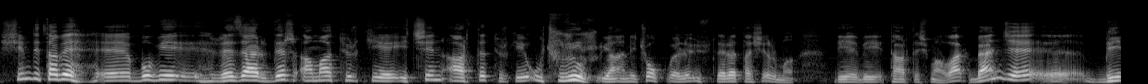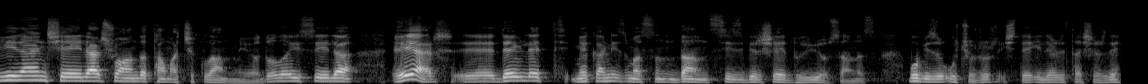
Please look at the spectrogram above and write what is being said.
Şimdi tabii e, bu bir rezervdir ama Türkiye için artık Türkiye'yi uçurur. Yani çok böyle üstlere taşır mı diye bir tartışma var. Bence e, bilinen şeyler şu anda tam açıklanmıyor. Dolayısıyla eğer e, devlet mekanizmasından siz bir şey duyuyorsanız bu bizi uçurur, işte ileri taşır diye.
